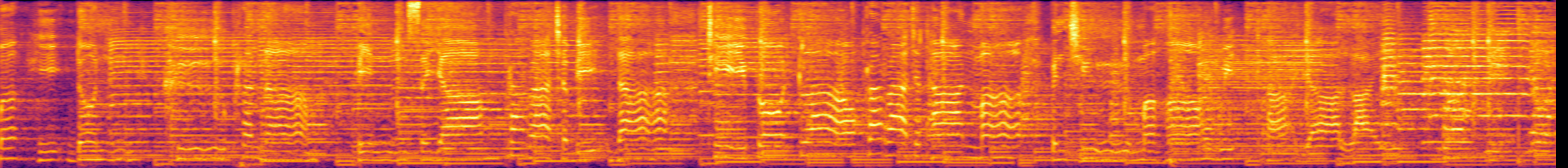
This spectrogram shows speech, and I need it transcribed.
มหิดลคือพระนามปินสยามพระราชบิดา ที่โปรดเกล้าวพระราชทานมา เป็นชื่อมหาวิทยาลัยมหิดล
